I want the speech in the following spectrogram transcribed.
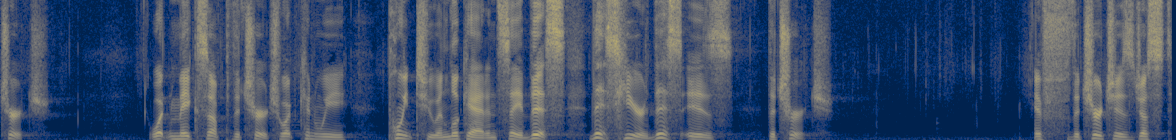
church? What makes up the church? What can we point to and look at and say, this, this here, this is the church? If the church is just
